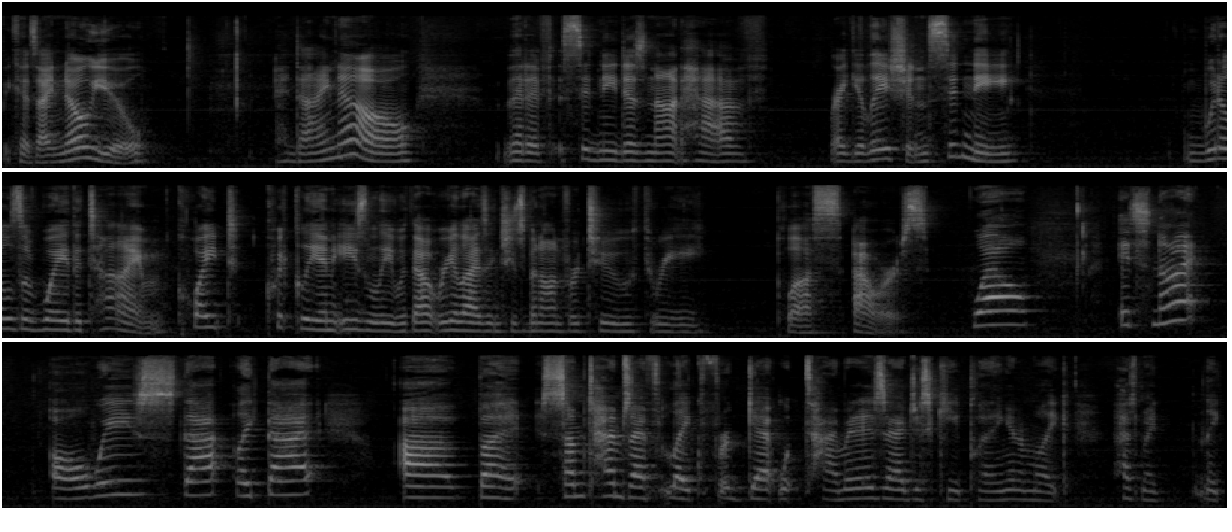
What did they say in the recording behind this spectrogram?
Because I know you, and I know that if Sydney does not have regulation, Sydney whittles away the time quite quickly and easily without realizing she's been on for two, three plus hours. Well, it's not always that like that. Uh, but sometimes I like forget what time it is and I just keep playing and I'm like, has my like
